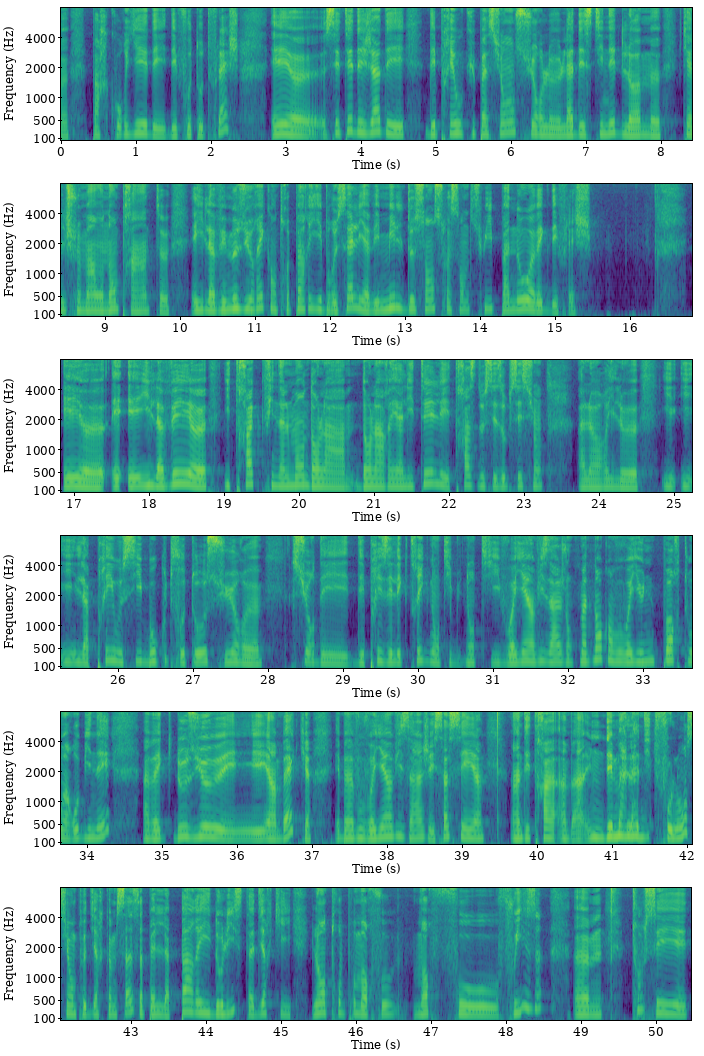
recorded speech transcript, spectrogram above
courrier des, photos de flèches. Et c'était déjà des, préoccupations sur la destinée de l'homme, quel chemin on emprunte. Et il avait mesuré qu'entre Paris et Bruxelles, il y avait 1268 panneaux avec des flèches. Euh, et, et, il avait, euh, il traque finalement dans la, dans la réalité les traces de ses obsessions. Alors il, euh, il, il, a pris aussi beaucoup de photos sur sur des, des, prises électriques dont il, dont il voyait un visage. Donc maintenant, quand vous voyez une porte ou un robinet avec deux yeux et, un bec, eh ben, vous voyez un visage. Et ça, c'est un, des ben, une des maladies de Folon, si on peut dire comme ça, s'appelle la pareidolie, c'est-à-dire qu'il l'anthropomorphise euh, tout,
